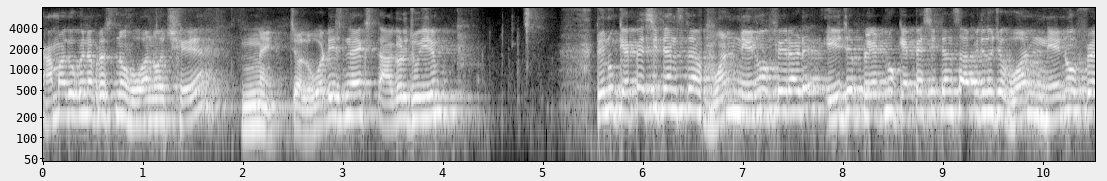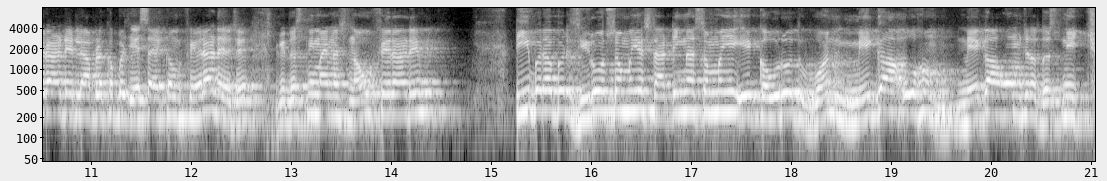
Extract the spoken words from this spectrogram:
આમાં તો કોઈને પ્રશ્ન હોવાનો છે નહીં. ચાલો વોટ ઇઝ નેક્સ્ટ આગળ જોઈએ. તેનું કેપેસિટન્સ છે વન નેનો ફેરાડે. એ જે પ્લેટનું કેપેસિટન્સ આપી દીધું છે વન નેનો ફેરાડે, એટલે આપણે ખબર છે એસઆઈ એકમ ફેરાડે છે કે દસની માઇનસ નવ ફેરાડે. ટી બરાબર ઝીરો સમયે સ્ટાર્ટિંગના સમયે એક અવરોધ one mega ohm mega ohm છે દસની છ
